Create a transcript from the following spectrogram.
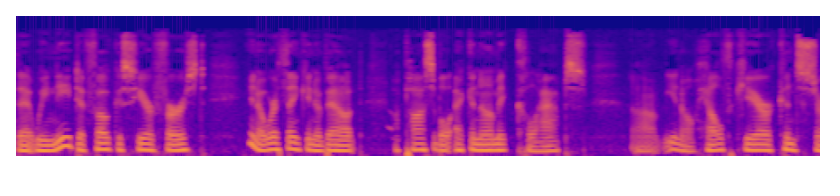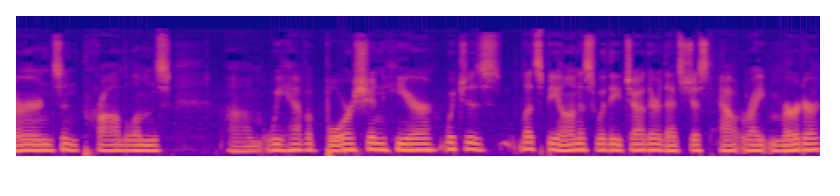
that we need to focus here first? You know, we're thinking about a possible economic collapse, um, you know, health care concerns and problems. Um, we have abortion here, which is, let's be honest with each other, that's just outright murder.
